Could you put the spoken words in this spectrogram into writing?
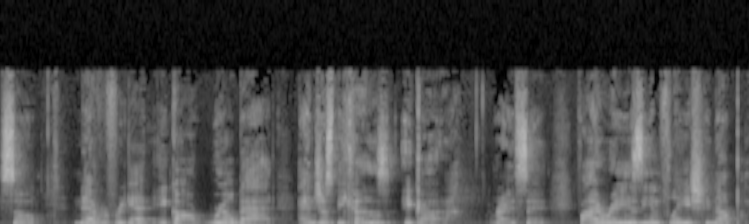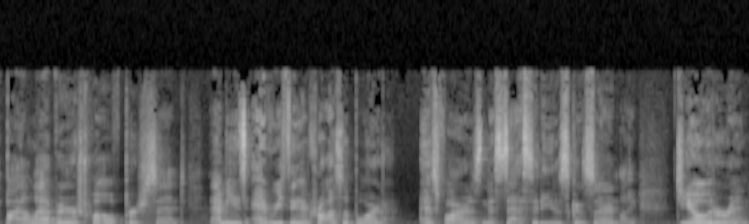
So never forget, it got real bad. And just because it got, right, say, if I raise the inflation up by 11 or 12%, that means everything across the board as far as necessity is concerned, like deodorant,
